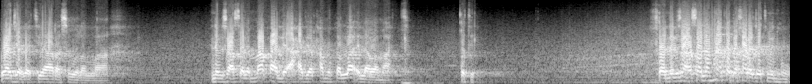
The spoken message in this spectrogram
وجبت يا رسول الله. النبي صلى الله عليه وسلم ما قال لأحد يرحمك الله إلا ومات. قتل. فالنبي صلى الله عليه وسلم هكذا خرجت منه.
